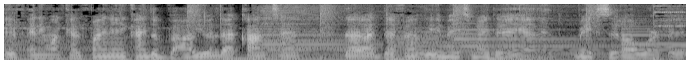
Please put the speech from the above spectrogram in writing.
if anyone can find any kind of value in that content, that definitely makes my day and it makes it all worth it.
